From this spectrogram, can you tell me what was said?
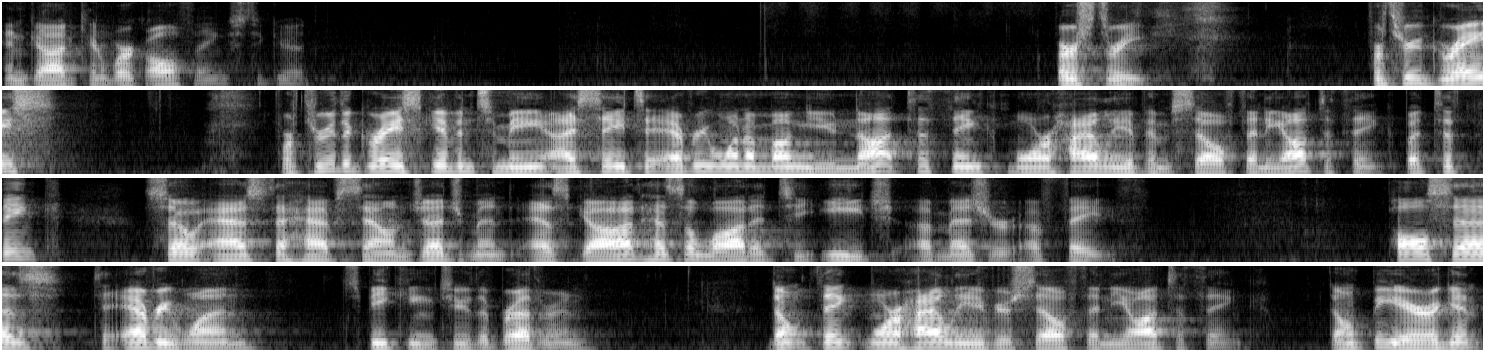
and God can work all things to good. Verse 3 For through grace, for through the grace given to me, I say to everyone among you not to think more highly of himself than he ought to think, but to think so as to have sound judgment, as God has allotted to each a measure of faith. Paul says to everyone, speaking to the brethren, don't think more highly of yourself than you ought to think. Don't be arrogant.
